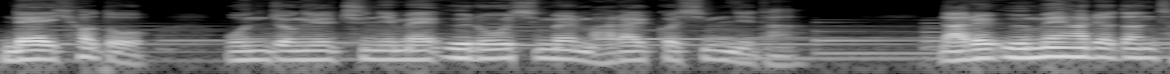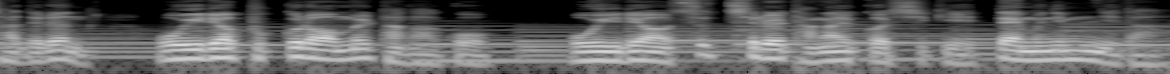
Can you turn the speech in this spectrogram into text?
내 혀도 온종일 주님의 의로우심을 말할 것입니다. 나를 음해하려던 자들은 오히려 부끄러움을 당하고 오히려 수치를 당할 것이기 때문입니다.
